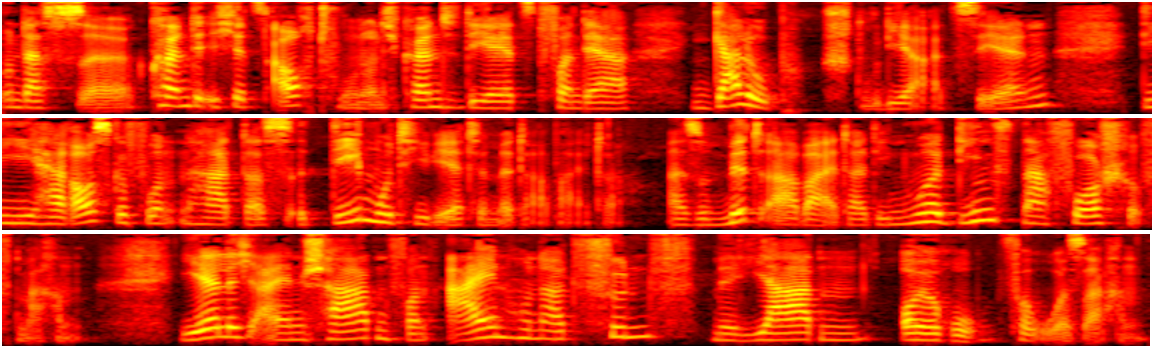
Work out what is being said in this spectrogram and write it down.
Und das äh, könnte ich jetzt auch tun. Und ich könnte dir jetzt von der Gallup-Studie erzählen, die herausgefunden hat, dass demotivierte Mitarbeiter, also Mitarbeiter, die nur Dienst nach Vorschrift machen, jährlich einen Schaden von 105 Milliarden Euro verursachen.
